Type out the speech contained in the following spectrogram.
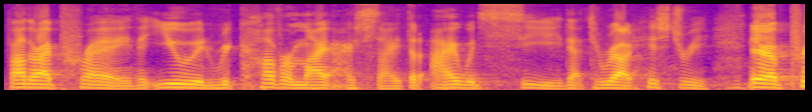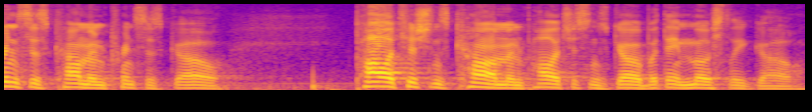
Father, I pray that you would recover my eyesight, that I would see that throughout history there are princes come and princes go. Politicians come and politicians go, but they mostly go.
